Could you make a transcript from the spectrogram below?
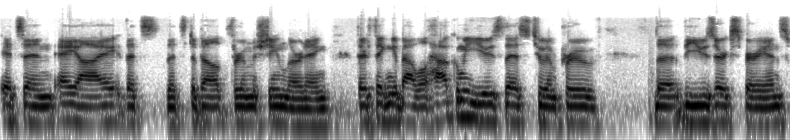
It's an AI that's that's developed through machine learning. They're thinking about well, how can we use this to improve the the user experience,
